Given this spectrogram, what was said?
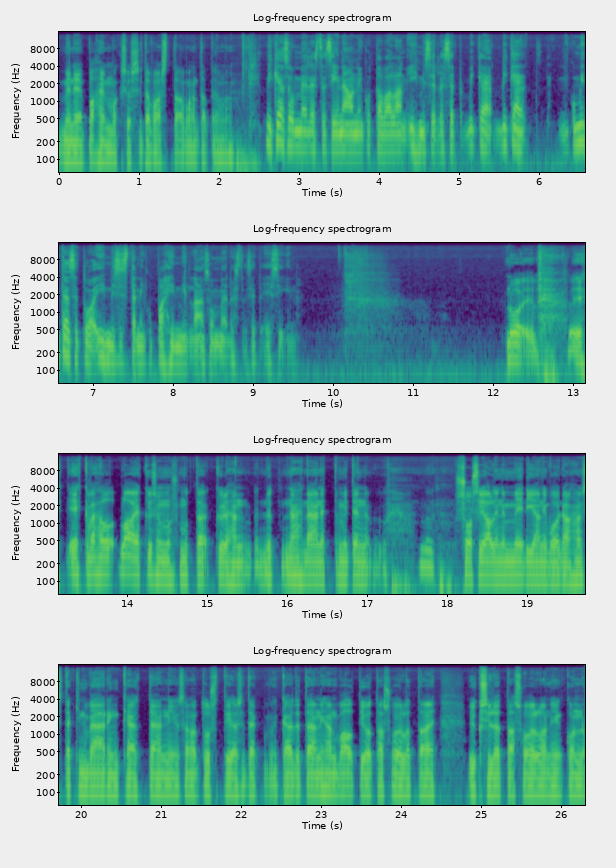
menee pahemmaksi, jos sitä vastaan vaan tapellaan. Mikä sun mielestä siinä on niin kuin tavallaan ihmiselle se, mikä, mikä, niin kuin mitä se tuo ihmisistä niin kuin pahimmillaan sun mielestä sit esiin? No eh, ehkä vähän laaja kysymys, mutta kyllähän nyt nähdään, että miten sosiaalinen media, niin voidaanhan sitäkin väärin käyttää niin sanotusti ja sitä käytetään ihan valtiotasoilla tai yksilötasoilla niin kuin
